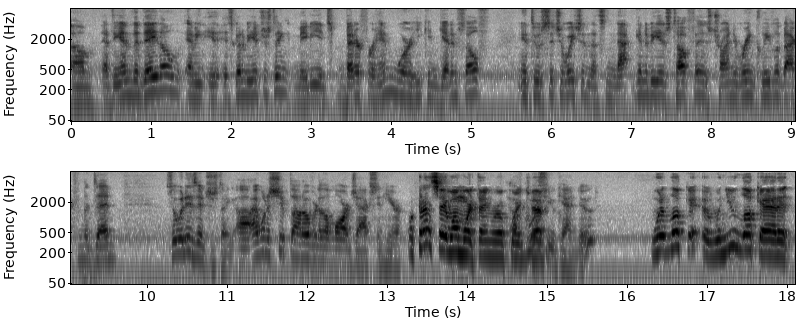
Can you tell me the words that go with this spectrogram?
Um, at the end of the day, though, I mean, it, it's going to be interesting. Maybe it's better for him where he can get himself into a situation that's not going to be as tough as trying to bring Cleveland back from the dead. So it is interesting. Uh, I want to shift on over to Lamar Jackson here. Well, can I say one more thing real quick, Of course Jeff? you can, dude when look at, when you look at it,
